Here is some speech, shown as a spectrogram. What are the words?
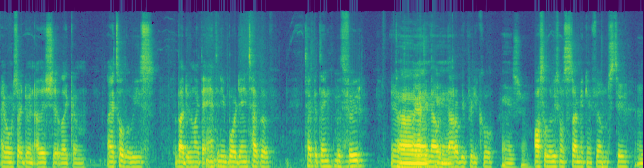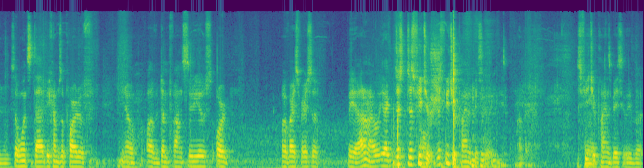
like when we start doing other shit like um i told luis about doing like the anthony bourdain type of type of thing with Mhm. food you know Oh, like i think that would yeah. that'll be pretty cool. Yeah, true. also luis wants to start making films too. Hmm so once that becomes a part of you know of dumbfound studios or or vice versa. But yeah i don't know. Like just just future Oh, just future plans basically. Just future Yeah. plans basically but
